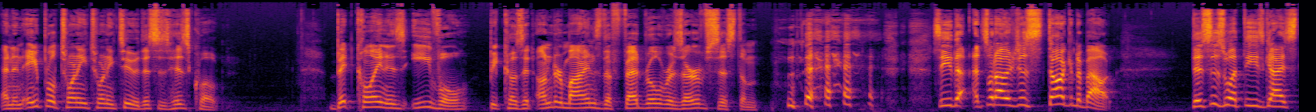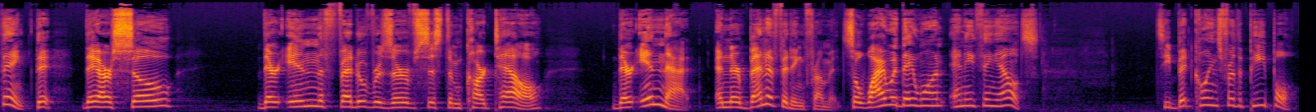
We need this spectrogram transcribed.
And in April 2022, this is his quote Bitcoin is evil because it undermines the Federal Reserve System. See, that's what I was just talking about. This is what these guys think. They, they are so, they're in the Federal Reserve System cartel. They're in that and they're benefiting from it. So why would they want anything else? See, Bitcoin's for the people.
